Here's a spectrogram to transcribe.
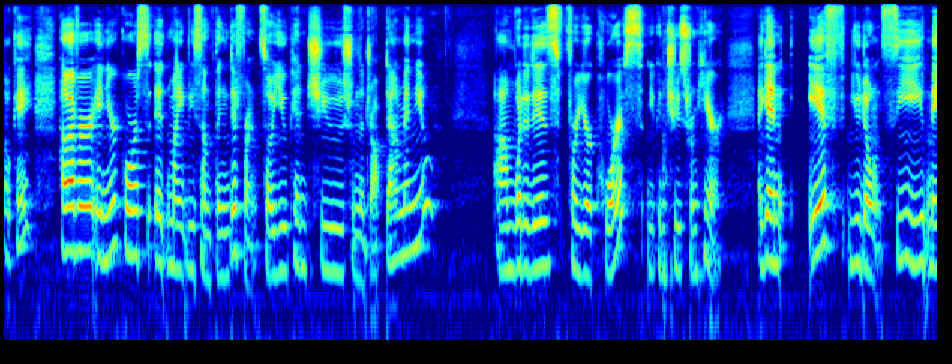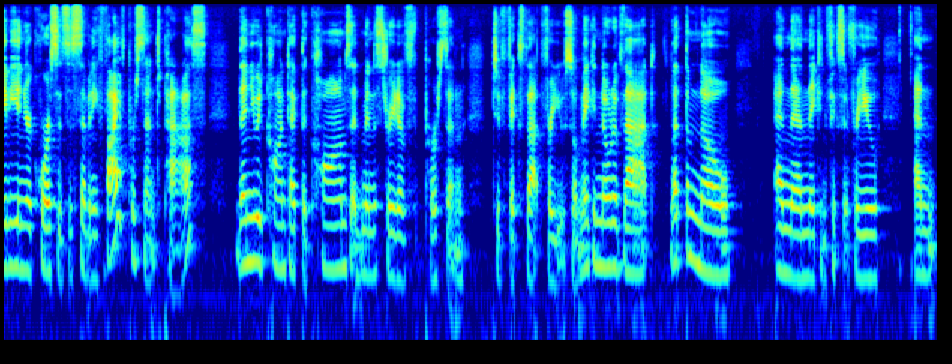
Okay, however, in your course, it might be something different. So you can choose from the drop-down menu um, what it is for your course. You can choose from here. Again, if you don't see, maybe in your course it's a 75% pass, then you would contact the COMS administrative person to fix that for you. So make a note of that, let them know, and then they can fix it for you and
